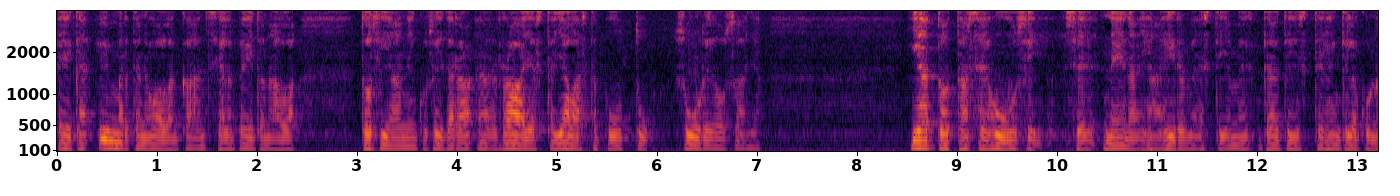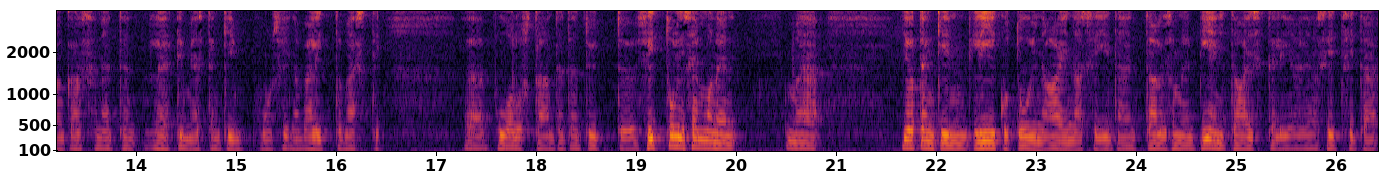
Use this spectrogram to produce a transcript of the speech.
eikä ymmärtänyt ollenkaan, että siellä peiton alla tosiaan niin kuin siitä raajasta jalasta puuttu suuri osa. Ja ja tota, se huusi se Neena ihan hirveästi ja me käytiin sitten henkilökunnan kanssa näiden lehtimiesten kimppuun siinä välittömästi puolustaan tätä tyttöä. Sitten tuli semmoinen, mä jotenkin liikutuin aina siitä, että tämä oli semmoinen pieni taistelija ja sitten sitä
